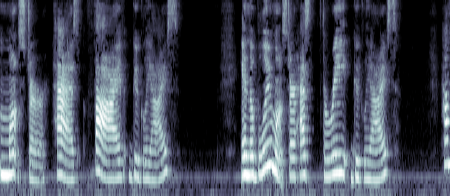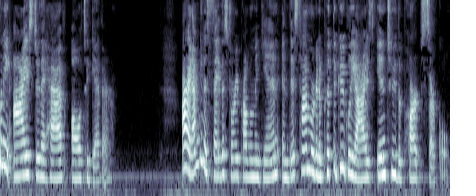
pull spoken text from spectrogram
monster has five googly eyes and the blue monster has three googly eyes. How many eyes do they have all together? All right, I'm going to say the story problem again, and this time we're going to put the googly eyes into the part circle.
